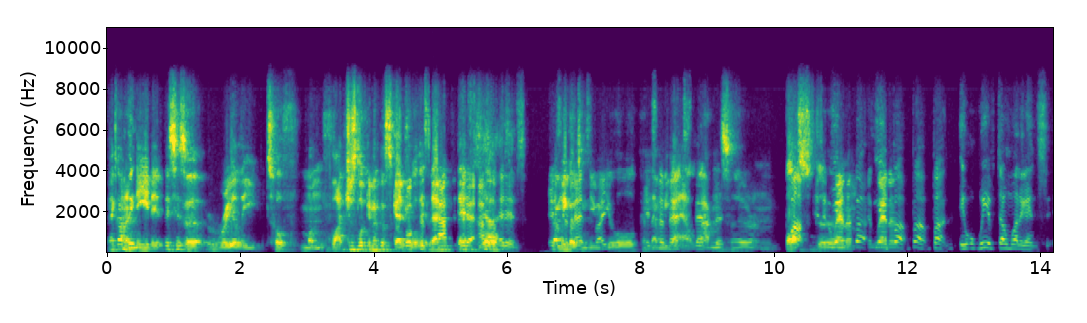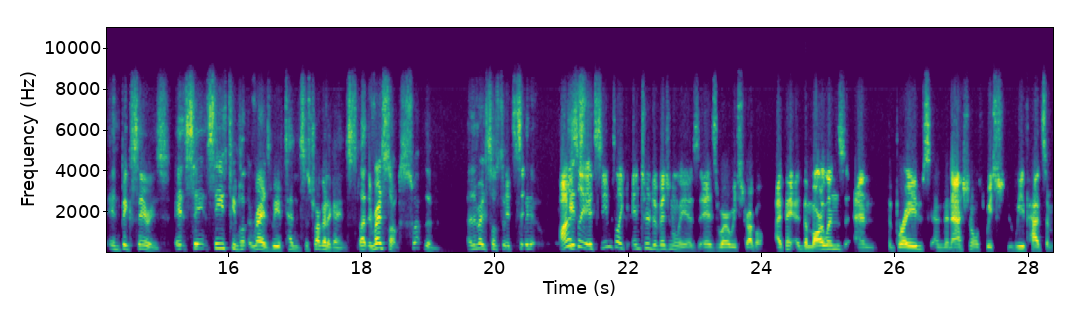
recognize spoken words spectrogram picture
They're gonna think- need it. This is a really tough month. Like just looking at the schedule, Well, 'cause then, after- then, yeah, Yeah, it is. Then we the go Mets, to New right? York, and It's then the we Mets get that- Atlanta and But- Boston. Atlanta. But Atlanta. yeah, but but but it, we have done well against in big series. It sees, sees teams like the Reds we have tended to struggle against. Like the Red Sox swept them, and the Red Sox. It's- we- Honestly, it seems like interdivisionally is is where we struggle. I think the Marlins and the Braves and the Nationals, we we've had some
